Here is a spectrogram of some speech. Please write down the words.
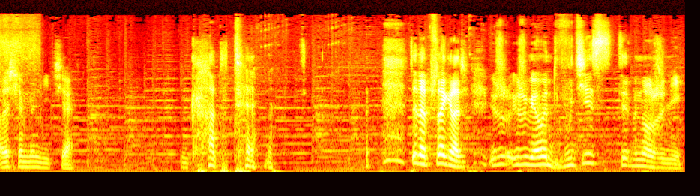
Ale się mylicie. God damn. Tyle przegrać. Już, już miałem 20 mnożnik.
